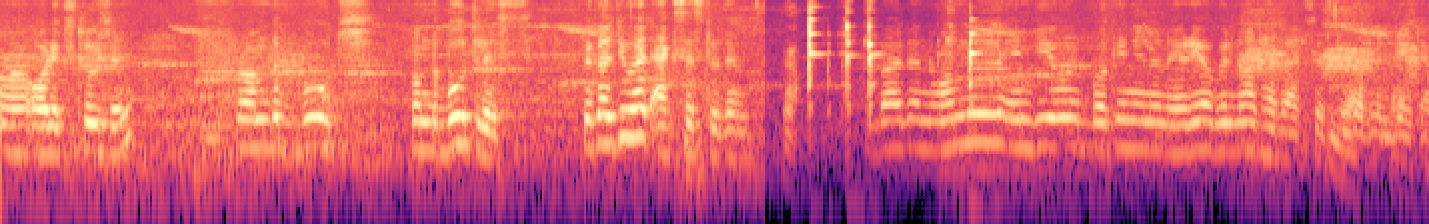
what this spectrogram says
और exclusion from the booths, from the booth list, because you had access to them. Yeah. But a normal NGO working in an area will not have access to government data.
